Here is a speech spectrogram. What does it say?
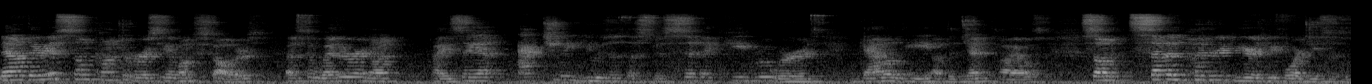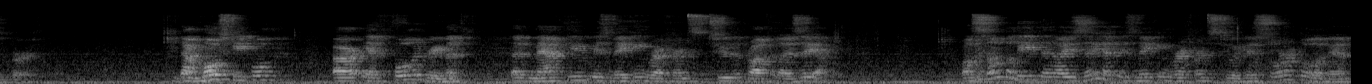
Now, there is some controversy among scholars as to whether or not Isaiah actually uses the specific Hebrew words Galilee of the Gentiles some 700 years before Jesus' birth. Now, most people are in full agreement that Matthew is making reference to the prophet Isaiah. While some believe that Isaiah is making reference to a historical event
